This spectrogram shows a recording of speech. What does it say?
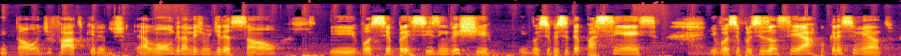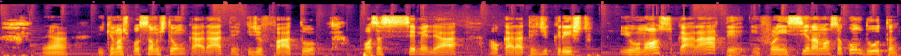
Então, de fato, queridos, é longa na mesma direção e você precisa investir, e você precisa ter paciência, e você precisa ansiar por crescimento, né? E que nós possamos ter um caráter que de fato possa se semelhar ao caráter de Cristo. E o nosso caráter influencia na nossa conduta.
